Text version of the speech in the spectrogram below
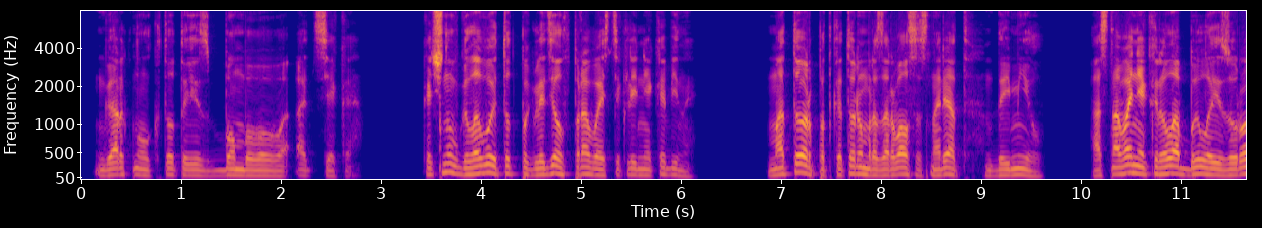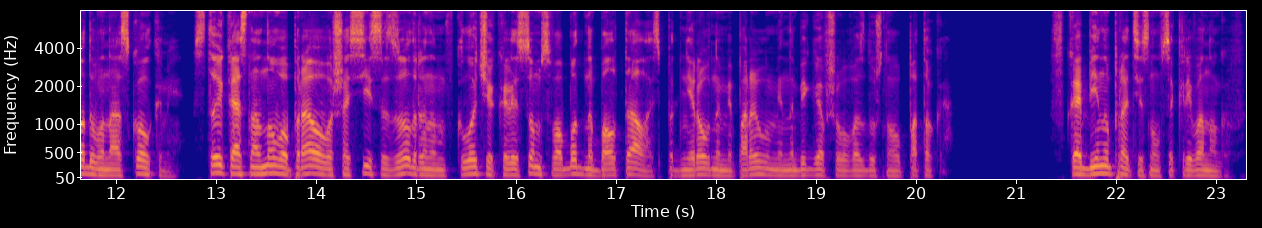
— гаркнул кто-то из бомбового отсека. Качнув головой, тот поглядел в правое остекление кабины. Мотор, под которым разорвался снаряд, дымил. Основание крыла было изуродовано осколками. Стойка основного правого шасси с изодранным в клочья колесом свободно болталась под неровными порывами набегавшего воздушного потока. В кабину протиснулся Кривоногов.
